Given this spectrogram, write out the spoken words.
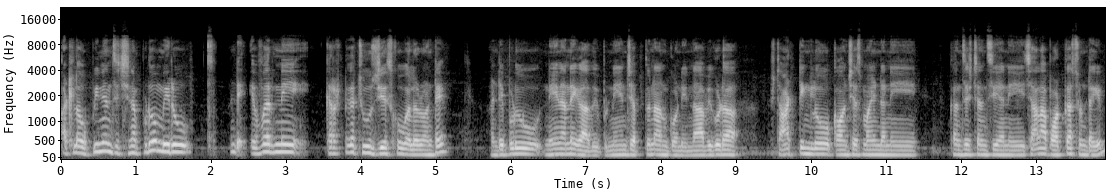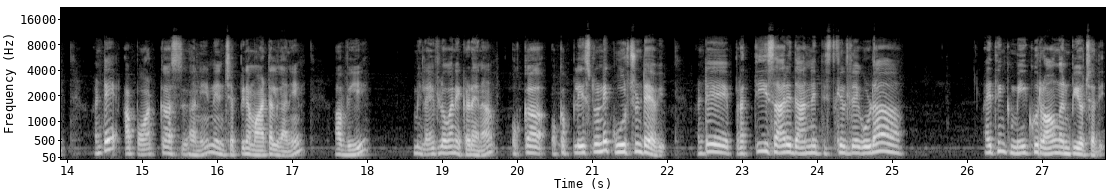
అట్లా ఒపీనియన్స్ ఇచ్చినప్పుడు మీరు అంటే ఎవరిని కరెక్ట్గా చూస్ చేసుకోగలరు? అంటే అంటే ఇప్పుడు నేననే కాదు. ఇప్పుడు నేను చెప్తున్నా అనుకోండి నావి కూడా స్టార్టింగ్లో కాన్షియస్ మైండ్ అని కన్సిస్టెన్సీ అని చాలా పాడ్కాస్ట్ ఉంటాయి. అంటే ఆ పాడ్కాస్ట్ కానీ నేను చెప్పిన మాటలు కానీ అవి మీ లైఫ్లో కానీ ఎక్కడైనా ఒక ఒక ప్లేస్లోనే కూర్చుంటాయి అవి. అంటే ప్రతిసారి దాన్ని తీసుకెళ్తే కూడా ఐ థింక్ మీకు రాంగ్ అనిపించవచ్చు అది.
